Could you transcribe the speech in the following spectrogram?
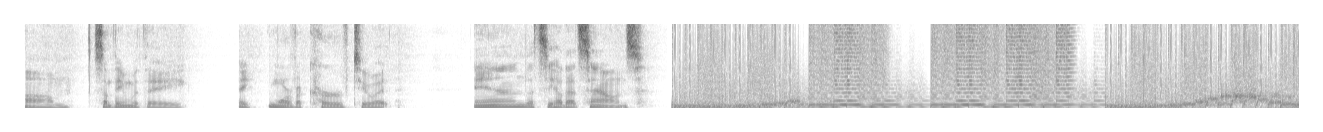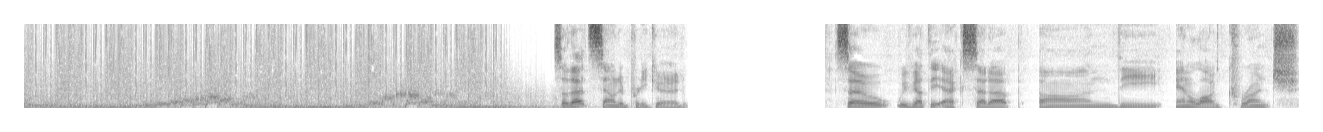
um, something with a, a more of a curve to it. And let's see how that sounds. So that sounded pretty good. So we've got the X set up on the analog crunch.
